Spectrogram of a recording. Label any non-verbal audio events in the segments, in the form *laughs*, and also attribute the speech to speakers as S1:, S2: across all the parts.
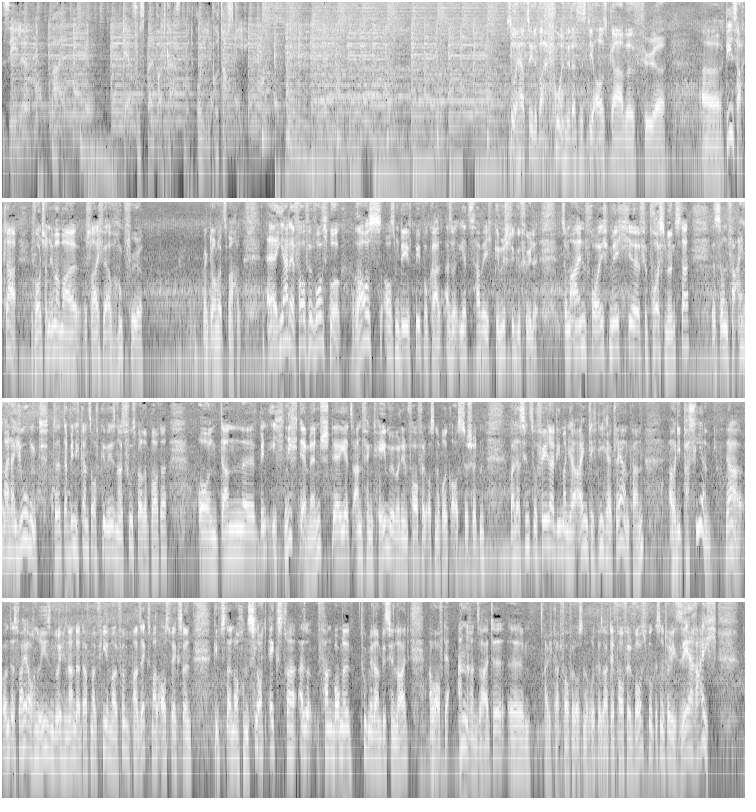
S1: Seele, Ball. Der Fußball-Podcast mit Uli Potowski.
S2: So, Herz, Seele, Ball, *laughs* Freunde, das ist die Ausgabe für äh, Dienstag, klar. Ich wollte schon immer mal Schleichwerbung für McDonalds machen. Äh, ja, der VfL Wolfsburg, raus aus dem DFB-Pokal. Also jetzt habe ich gemischte Gefühle. Zum einen freue ich mich äh, für Preußen Münster. Das ist so ein Verein meiner Jugend. Da, da bin ich ganz oft gewesen als Fußballreporter. Und dann äh, bin ich nicht der Mensch, der jetzt anfängt, Häme über den VfL Osnabrück auszuschütten, weil das sind so Fehler, die man ja eigentlich nicht erklären kann. Aber die passieren. Ja, und es war ja auch ein Riesendurcheinander. Darf man viermal, fünfmal, sechsmal auswechseln? Gibt's da noch einen Slot extra? Also Van Bommel tut mir da ein bisschen leid. Aber auf der anderen Seite, äh, habe ich gerade VfL Osnabrück gesagt, der VfL Wolfsburg ist natürlich sehr reich.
